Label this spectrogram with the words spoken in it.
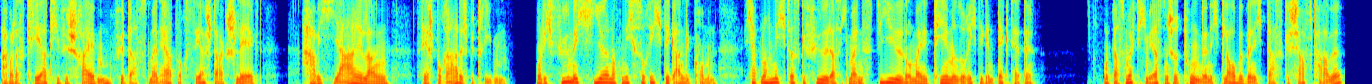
Aber das kreative Schreiben, für das mein Herz auch sehr stark schlägt, habe ich jahrelang sehr sporadisch betrieben. Und ich fühle mich hier noch nicht so richtig angekommen. Ich habe noch nicht das Gefühl, dass ich meinen Stil und meine Themen so richtig entdeckt hätte. Und das möchte ich im ersten Schritt tun, denn ich glaube, wenn ich das geschafft habe,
